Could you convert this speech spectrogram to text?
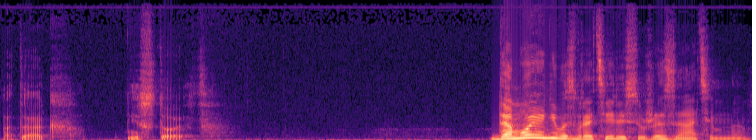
А так не стоит. Домой они возвратились уже затемно,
